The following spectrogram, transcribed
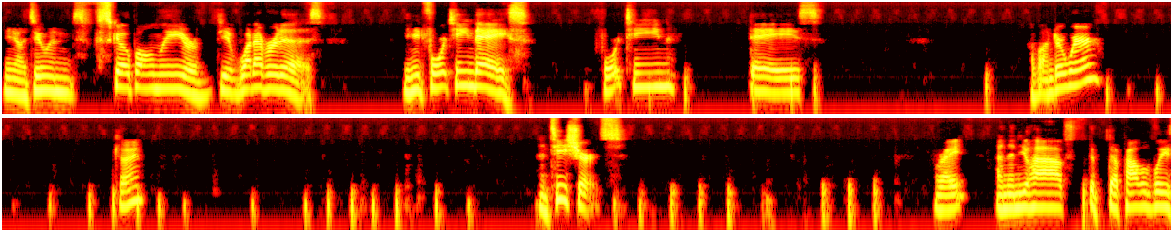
you know, doing scope only or whatever it is. You need 14 days. 14 days of underwear. Okay. And t shirts. Right. And then you'll have, they'll probably,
